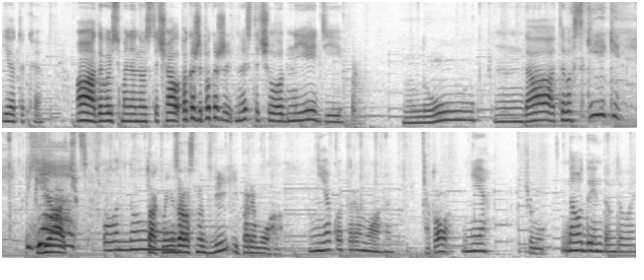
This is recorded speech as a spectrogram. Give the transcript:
Є таке. А, дивись, мене не вистачало. Покажи, покажи, не вистачило однієї дії. Ну. Да, тебе в скільки? П'ять. О, ну. Так, мені зараз на дві і перемога. Ніякої перемоги. Готова? Ні. Чому? На один там давай.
